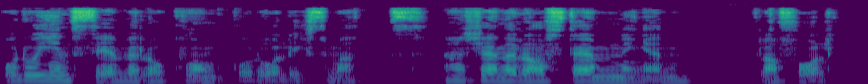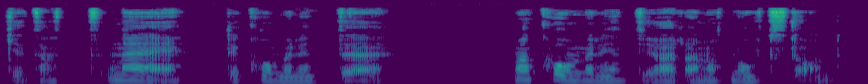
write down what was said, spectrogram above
och då inser väl Okwonko då liksom att han känner av stämningen bland folket att nej, det kommer inte, man kommer inte göra något motstånd.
